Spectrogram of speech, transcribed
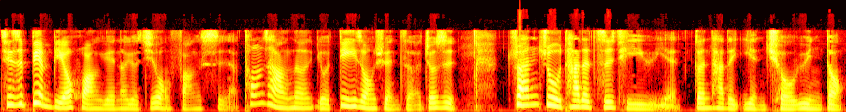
其实辨别谎言呢，有几种方式啊。通常呢，有第一种选择，就是专注他的肢体语言跟他的眼球运动。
